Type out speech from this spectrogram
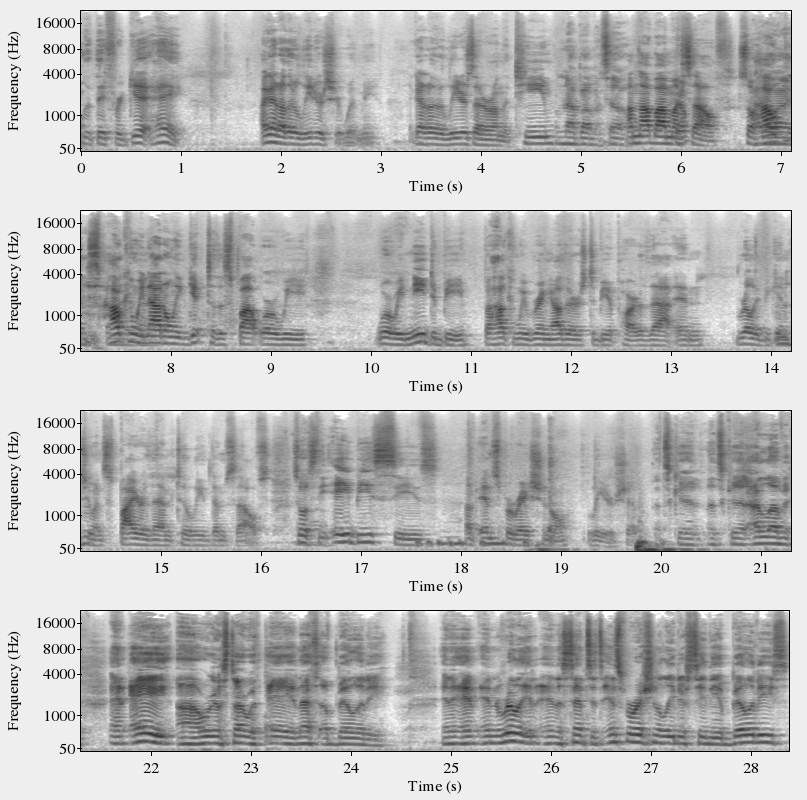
that they forget, hey, I got other leaders here with me. I got other leaders that are on the team. I'm not by myself. I'm not by myself. So How how do I inspire how can we not only get to the spot where we where we need to be, but how can we bring others to be a part of that and really begin Mm-hmm. to inspire them to lead themselves. So it's the ABCs of inspirational leadership. That's good. That's good. I love it. And A, uh, we're gonna start with A, and that's ability. And, and, and really, in, in a sense, it's inspirational leaders see the abilities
